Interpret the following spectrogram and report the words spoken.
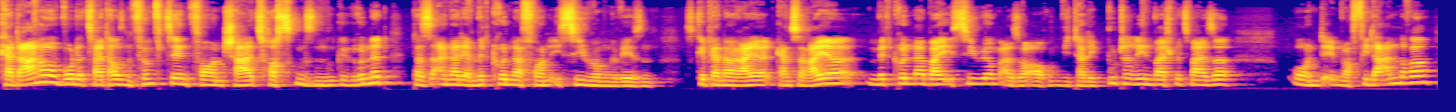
Cardano wurde 2015 von Charles Hoskinson gegründet. Das ist einer der Mitgründer von Ethereum gewesen. Es gibt ja eine Reihe, ganze Reihe Mitgründer bei Ethereum, also auch Vitalik Buterin beispielsweise und eben noch viele andere.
